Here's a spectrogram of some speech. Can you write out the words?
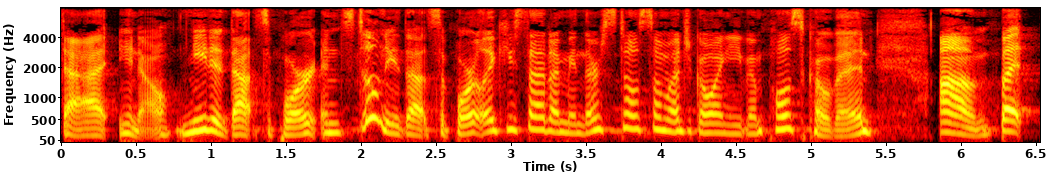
that you know needed that support and still need that support like you said i mean there's still so much going even post covid um, but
